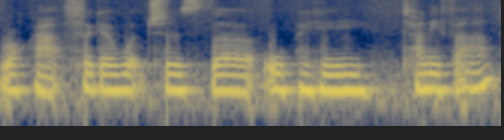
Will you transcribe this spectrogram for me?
rock art figure, which is the Ōpihi Taniwha.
